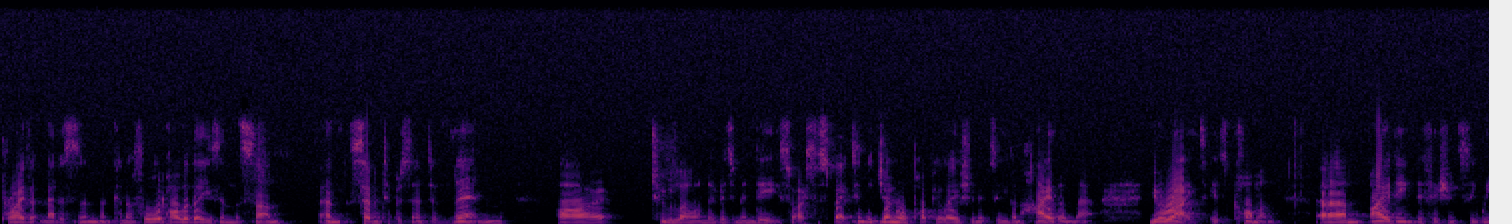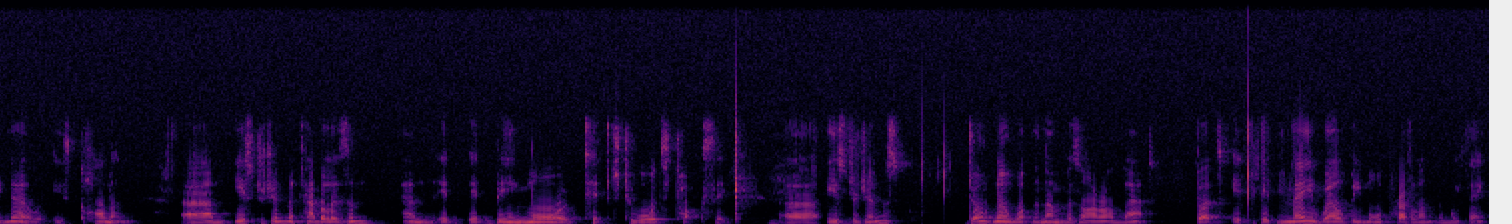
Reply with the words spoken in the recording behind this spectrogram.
private medicine and can afford holidays in the sun, and seventy percent of them are too low on their vitamin D. So I suspect in the general population it's even higher than that. You're right, it's common. Um, iodine deficiency, we know, is common. Um, estrogen metabolism and it, it being more tipped towards toxic hmm. uh, estrogens. Don't know what the numbers are on that, but it, it may well be more prevalent than we think.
